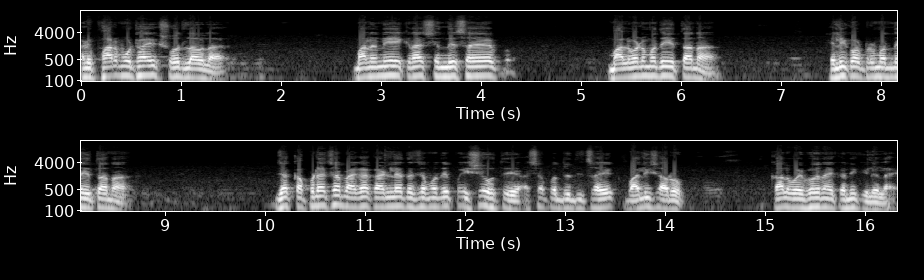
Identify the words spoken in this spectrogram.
आणि फार मोठा एक शोध लावला. माननीय एकनाथ शिंदेसाहेब मालवणमध्ये येताना हेलिकॉप्टरमधनं येताना ज्या कपड्याच्या बॅगा काढल्या त्याच्यामध्ये पैसे होते अशा पद्धतीचा एक बालिश आरोप काल वैभव नायकांनी केलेला आहे.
